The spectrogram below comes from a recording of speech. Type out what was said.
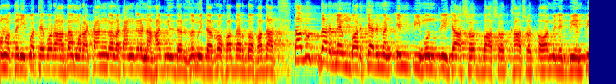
অনাথেরই পথে বড় আদামরা কাঙ্গালা কাঙ্গালানা হাবিলদার জমিদার রফাদার দফাদার তালুকদার মেম্বার চেয়ারম্যান এমপি মন্ত্রী জাসদ বাসদ খাসদ আওয়ামী লীগ বিএমপি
